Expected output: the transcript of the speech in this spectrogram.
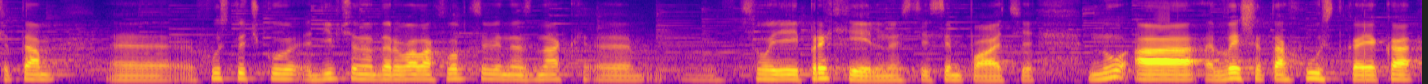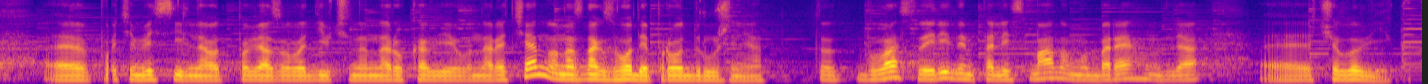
чи там хусточку дівчина дарувала хлопцеві на знак своєї прихильності, симпатії. Ну, а вишита хустка, яка е, потім весільна от пов'язувала дівчина на рукаві у наречену на знак згоди про одруження, то була своєрідним талісманом, оберегом для е, чоловіка.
